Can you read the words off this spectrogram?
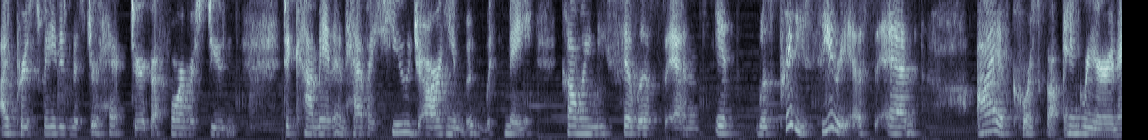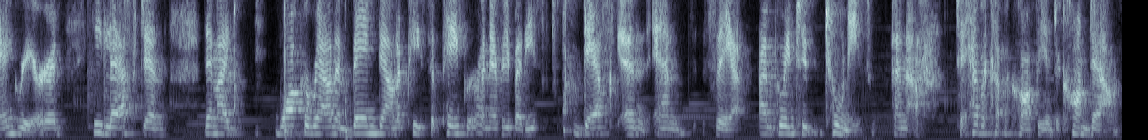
I persuaded Mr. Hector, a former student, to come in and have a huge argument with me, calling me Phyllis, and it was pretty serious. And I, of course, got angrier and angrier, and he left. And then I'd walk around and bang down a piece of paper on everybody's desk and, and say, I'm going to Tony's and uh, to have a cup of coffee and to calm down.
